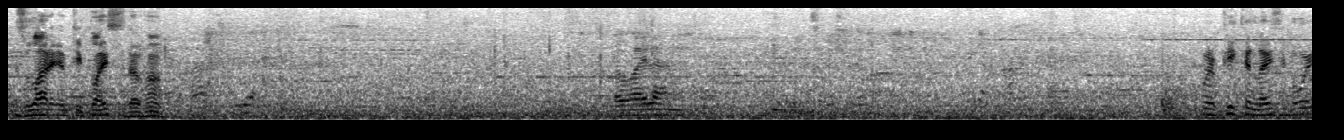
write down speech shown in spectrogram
There's a lot of empty places though, huh? oh hi land Want to peek at La-Z-Boy?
